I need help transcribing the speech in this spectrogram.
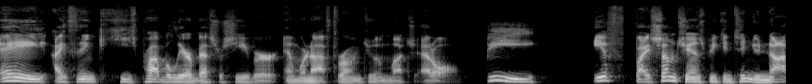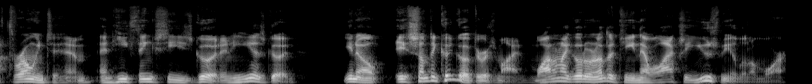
A, I think he's probably our best receiver, and we're not throwing to him much at all. B, if by some chance we continue not throwing to him and he thinks he's good and he is good, you know, something could go through his mind. Why don't I go to another team that will actually use me a little more?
